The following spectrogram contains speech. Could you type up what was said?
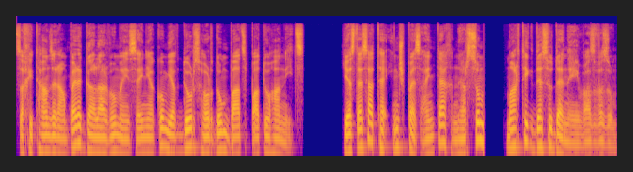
Ծխի թանձր ամպերը գալարվում էին սենյակում եւ դուրս հորդում բաց պատուհանից։ Ես տեսա, թե ինչպես այնտեղ ներսում մարդիկ դեսուդեն էին վազվզում։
